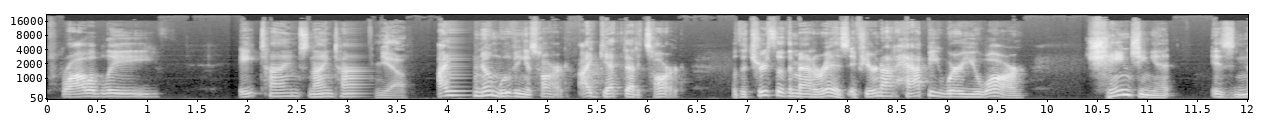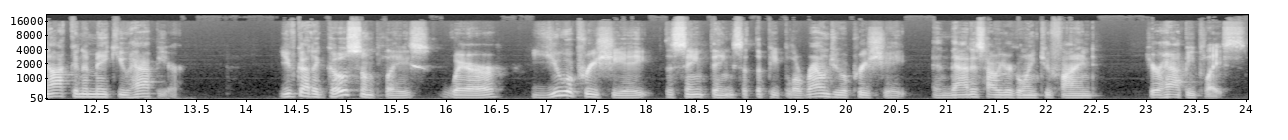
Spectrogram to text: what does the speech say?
probably eight times, nine times. yeah. I know moving is hard. I get that it's hard. But the truth of the matter is, if you're not happy where you are, changing it is not going to make you happier. You've got to go someplace where you appreciate the same things that the people around you appreciate. And that is how you're going to find your happy place.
